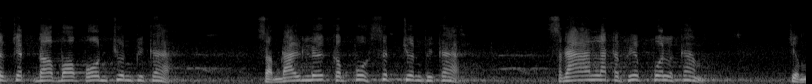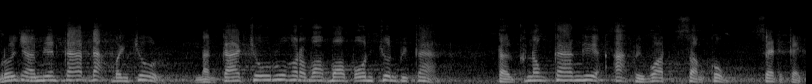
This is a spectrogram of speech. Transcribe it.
ទឹកចិត្តដល់បងប្អូនជនពិការសម្ដៅលើកកម្ពស់សិទ្ធិជនពិការ ស្ដារលទ្ធភាពពលកម្មជំរុញឲ្យមានការដាក់បញ្ចូលនិងការចូលរួមរបស់បងប្អូនជនពិការ ទៅក្នុងការងារអភិវឌ្ឍសង្គមសេដ្ឋកិច្ច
